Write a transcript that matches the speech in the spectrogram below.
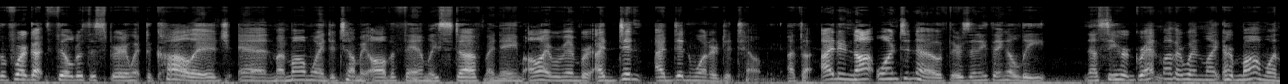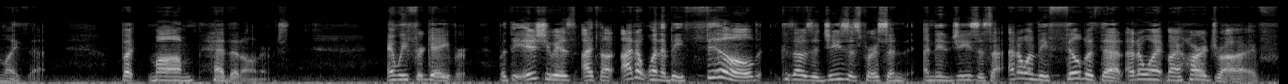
before I got filled with the Spirit, I went to college, and my mom wanted to tell me all the family stuff, my name. All I remember, I didn't, I didn't want her to tell me. I thought I do not want to know if there's anything elite. Now, see, her grandmother wasn't like, her mom wasn't like that, but mom had that on her, and we forgave her. But the issue is, I thought I don't want to be filled because I was a Jesus person. I knew Jesus. I don't want to be filled with that. I don't want my hard drive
